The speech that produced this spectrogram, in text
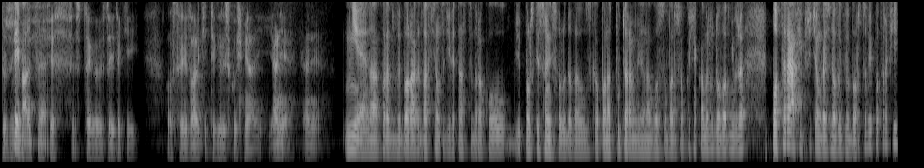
w tej walce. się z, z, tego, z tej takiej ostrej walki tygrysku śmiali. Ja nie, ja nie. Nie, no akurat w wyborach w 2019 roku Polskie Stronnictwo Ludowe uzyskało ponad 1,5 miliona głosów. Władysław Kosiniak-Kamysz udowodnił, że potrafi przyciągać nowych wyborców i potrafi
